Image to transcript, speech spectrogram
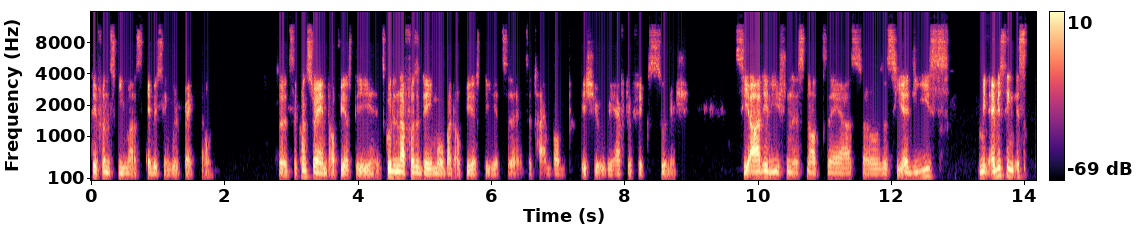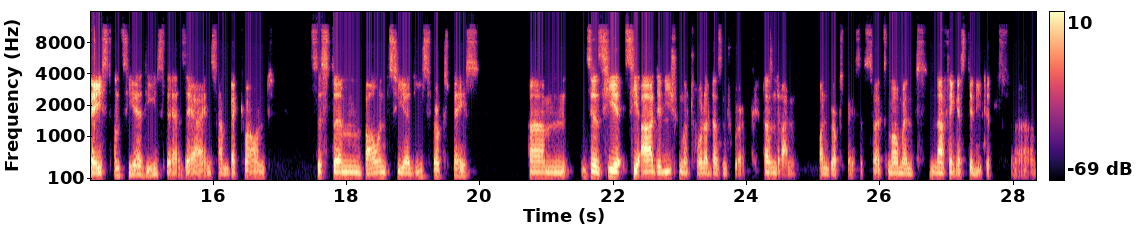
different schemas, everything will break down. So it's a constraint, obviously. It's good enough for the demo, but obviously it's a, it's a time bomb issue we have to fix soonish. CR deletion is not there, so the CRDs, I mean, everything is based on CRDs. They they are in some background system bound CRDs workspace. Um, the C CR deletion controller doesn't work, doesn't run on workspaces. So at the moment, nothing is deleted. Um,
